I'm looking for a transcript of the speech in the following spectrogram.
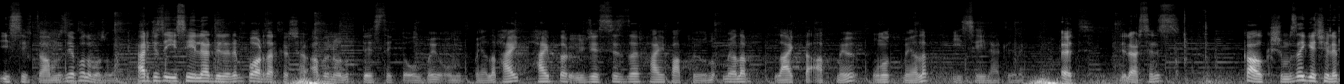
İstihdamımızı yapalım o zaman. Herkese iyi seyirler dilerim. Bu arada arkadaşlar abone olup destekte olmayı unutmayalım. Hype, hype'lar ücretsizdir. Hype atmayı unutmayalım. Like da atmayı unutmayalım. İyi seyirler dilerim. Evet, dilerseniz kalkışımıza geçelim.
